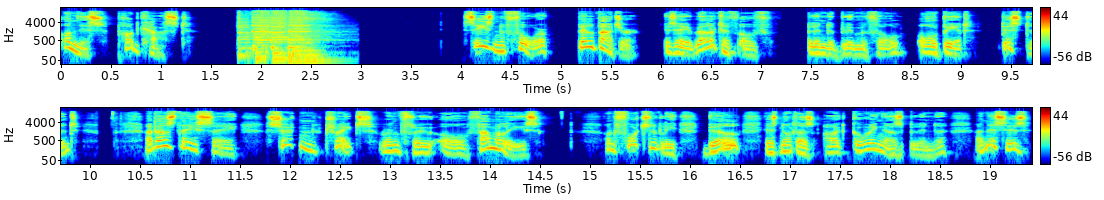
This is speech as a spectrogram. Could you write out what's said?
on this podcast. Season 4, Bill Badger, is a relative of Belinda Blumenthal, albeit distant, and as they say, certain traits run through all families. Unfortunately, Bill is not as outgoing as Belinda, and this is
